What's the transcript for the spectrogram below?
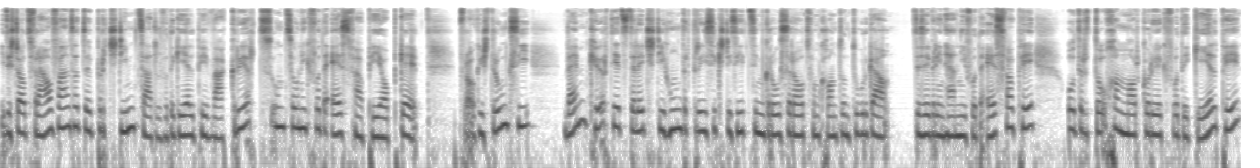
In der Stadt Fraufeld hat jemand die Stimmzettel von der GLP weggerührt und so nicht von der SVP abgegeben. Die Frage war darum, wem gehört jetzt der letzte 130. Sitz im Grossen Rat vom Kanton Thurgau? Der Severin Henny von der SVP oder doch Marco Rüegg von der GLP?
